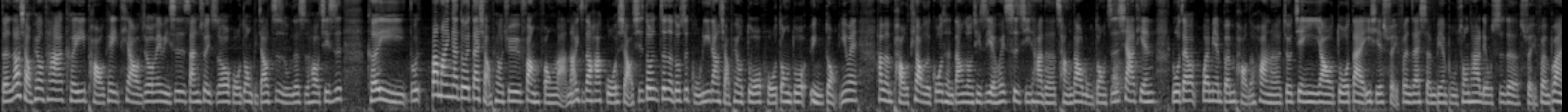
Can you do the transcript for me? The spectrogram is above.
等到小朋友他可以跑可以跳，就 maybe 是三岁之后活动比较自如的时候，其实可以都爸妈应该都会带小朋友去放风啦。然后一直到他国小，其实都真的都是鼓励让小朋友多活动多运动，因为他们跑跳的过程当中，其实也会刺激他的肠道蠕动。只是夏天如果在外面奔跑的话呢，就建议要多带一些水分在身边，补充他流失的水分，不然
